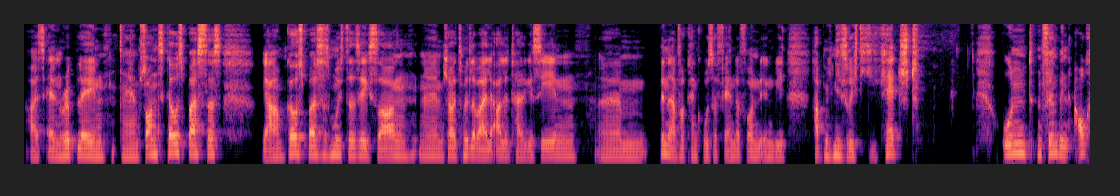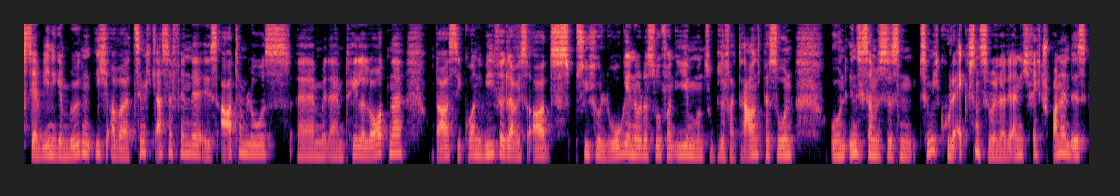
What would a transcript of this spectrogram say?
als Alan Ripley. Ähm, sonst Ghostbusters. Ja, Ghostbusters muss ich tatsächlich sagen. Ähm, ich habe jetzt mittlerweile alle Teile gesehen. Ähm, bin einfach kein großer Fan davon. Irgendwie hat mich nie so richtig gecatcht. Und ein Film, den auch sehr wenige mögen, ich aber ziemlich klasse finde, ist Atemlos äh, mit einem Taylor Lautner. Und da ist Sigourney Weaver, glaube ich, so eine Art Psychologin oder so von ihm und so ein bisschen Vertrauensperson. Und insgesamt ist es ein ziemlich cooler Action-Thriller, der eigentlich recht spannend ist,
